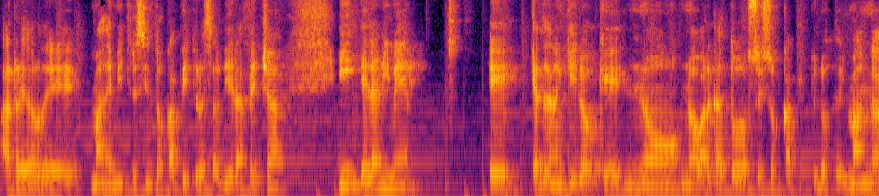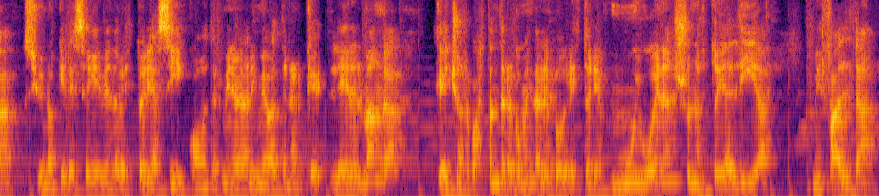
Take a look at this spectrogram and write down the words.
alrededor de más de 1300 capítulos al día de la fecha, y el anime, eh, quédate tranquilo que no, no abarca todos esos capítulos del manga, si uno quiere seguir viendo la historia, sí, cuando termine el anime va a tener que leer el manga, que de hecho es bastante recomendable porque la historia es muy buena, yo no estoy al día, me falta,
